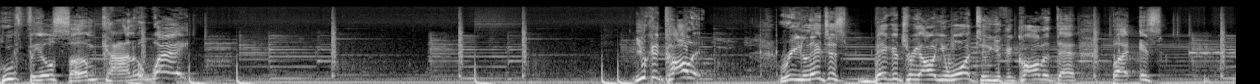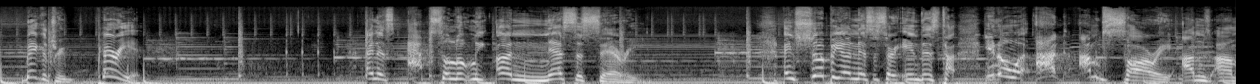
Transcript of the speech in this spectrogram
who feel some kind of way. You can call it religious bigotry all you want to. You can call it that, but it's bigotry, period. And it's absolutely unnecessary and should be unnecessary in this time. You know what? I, I'm sorry. I'm, I'm,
